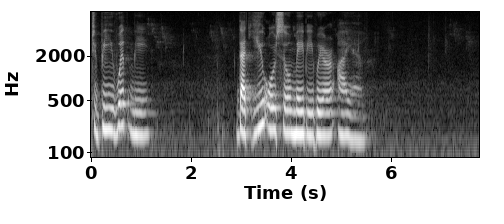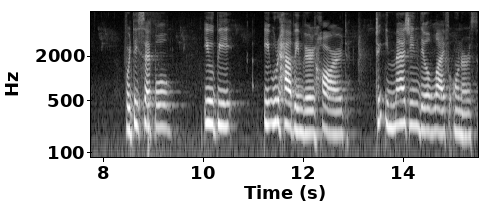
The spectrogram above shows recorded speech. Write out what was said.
to be with me, that you also may be where I am. For disciple, it would, be, it would have been very hard to imagine their life on earth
